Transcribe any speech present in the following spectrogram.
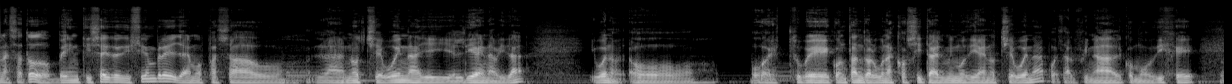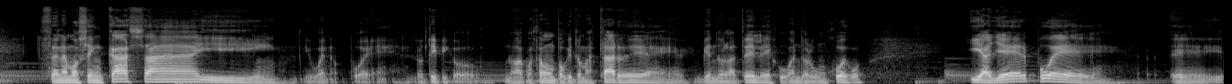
Buenas a todos. 26 de diciembre, ya hemos pasado la noche buena y el día de Navidad. Y bueno, os, estuve contando algunas cositas el mismo día de Nochebuena, pues al final, como dije, cenamos en casa y, bueno, pues lo típico, nos acostamos un poquito más tarde, eh, viendo la tele, jugando algún juego. Y ayer, pues, eh,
